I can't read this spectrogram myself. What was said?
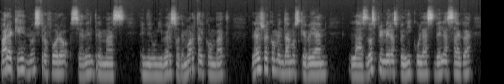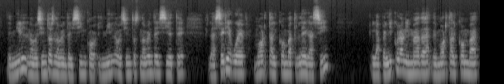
Para que nuestro foro se adentre más en el universo de Mortal Kombat, les recomendamos que vean las dos primeras películas de la saga de 1995 y 1997, la serie web Mortal Kombat Legacy, la película animada de Mortal Kombat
